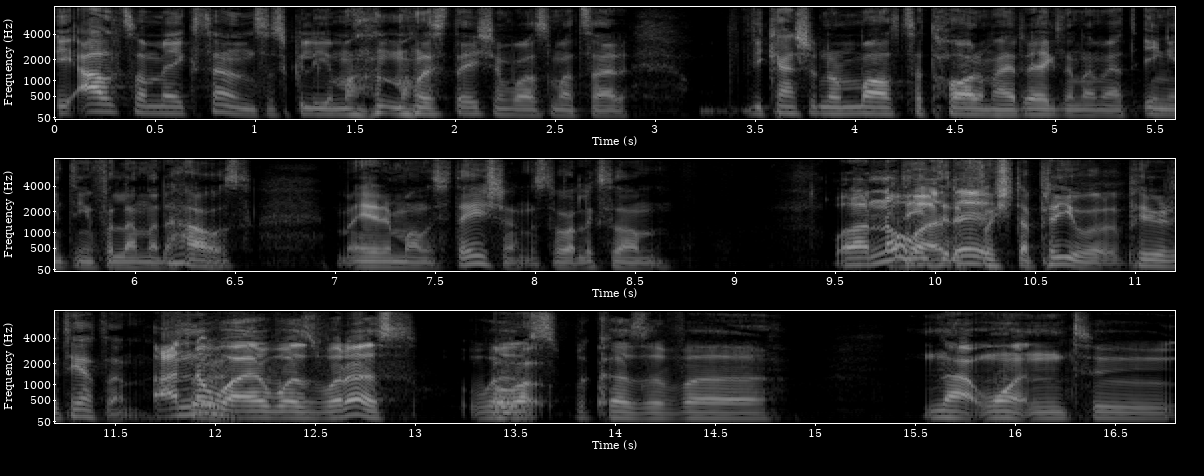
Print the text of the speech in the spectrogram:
i allt som makes sense så skulle ju mol- molestation vara som att så här, vi kanske normalt sett har de här reglerna med att ingenting får lämna the house. Men är det molestation så liksom, Well, I know det är why inte they, den första prior, prioriteten. I know why it was with us was because of uh, not wanting to.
